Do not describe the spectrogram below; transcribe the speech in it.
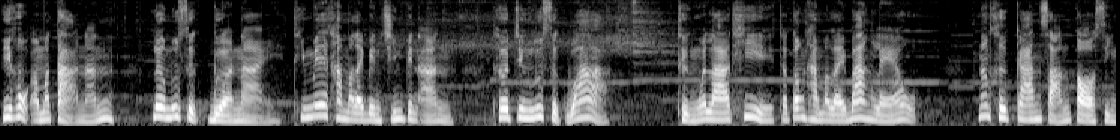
พี่หกอมตะนั้น เริ่มรู้สึกเบื่อหน่ายที่ไม่ได้ทำอะไรเป็นชิ้นเป็นอัน เธอจึงรู้สึกว่า ถึงเวลาที่จะต้องทำอะไรบ้างแล้ว นั่นคือการสารต่อสิ่ง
